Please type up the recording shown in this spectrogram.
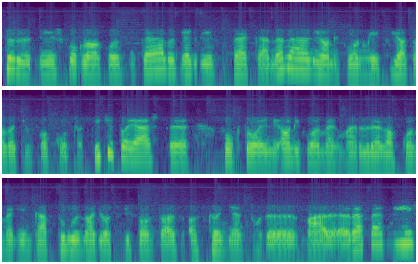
törődni és foglalkozni kell, hogy egyrészt fel kell nevelni, amikor még fiatal a tyúk, akkor csak kicsi tojást fog tojni, amikor meg már öreg, akkor meg inkább túl nagyot, viszont az, az könnyen tud már repedni is.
